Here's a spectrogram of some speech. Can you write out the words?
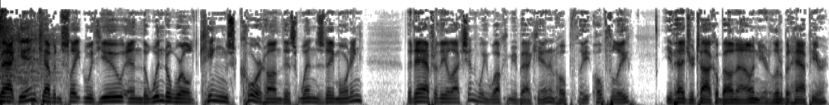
Back in. Kevin Slaten with you in the Window World King's Court on this Wednesday morning, the day after the election. We welcome you back in, and hopefully, hopefully, you've had your Taco Bell now and you're a little bit happier.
